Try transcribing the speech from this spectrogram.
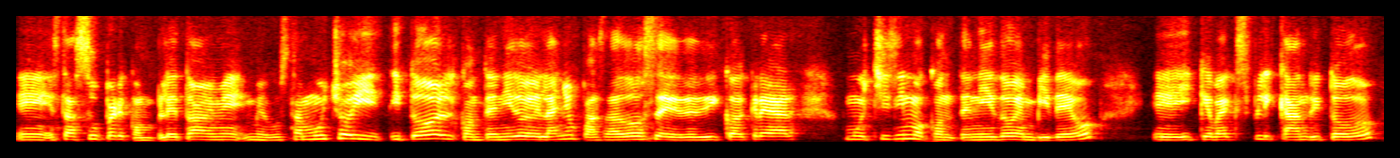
eh, está súper completo, a mí me, gusta mucho y, y, todo el contenido del año pasado se dedicó a crear muchísimo contenido en video y que va explicando y todo.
